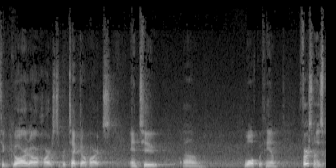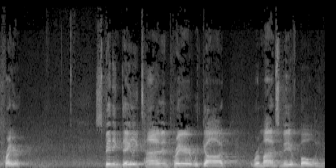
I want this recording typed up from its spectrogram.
to guard our hearts, to protect our hearts, and to um, walk with Him. First one is prayer. Spending daily time in prayer with God reminds me of bowling.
